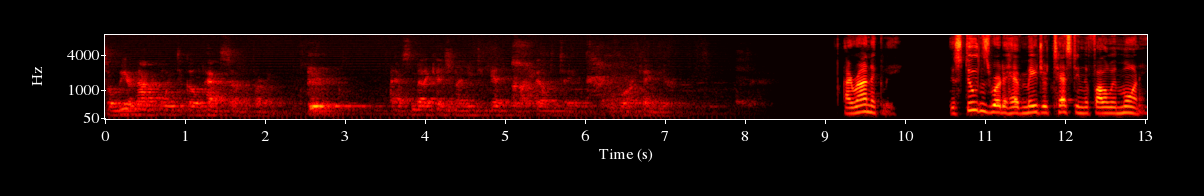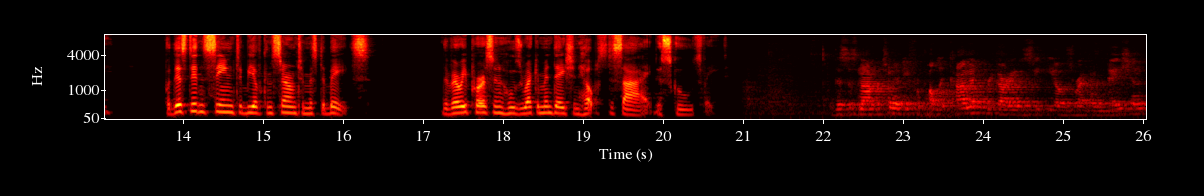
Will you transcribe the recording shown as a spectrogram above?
So we are not going to go past 7:30. I have some medication I need to get that I failed to take before I came here. Ironically, the students were to have major testing the following morning, but this didn't seem to be of concern to Mr. Bates, the very person whose recommendation helps decide the school's fate. This is an opportunity for public comment regarding the CEO's recommendation.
